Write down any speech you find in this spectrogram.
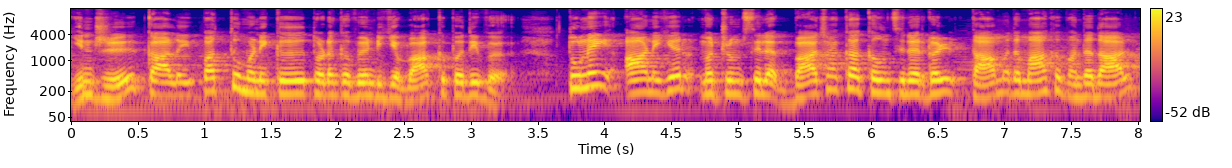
இன்று காலை பத்து மணிக்கு தொடங்க வேண்டிய வாக்குப்பதிவு. துணை ஆணையர் மற்றும் சில பாஜக கவுன்சிலர்கள் தாமதமாக வந்ததால்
